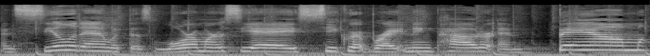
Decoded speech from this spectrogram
and seal it in with this Laura Mercier Secret Brightening Powder and bam,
